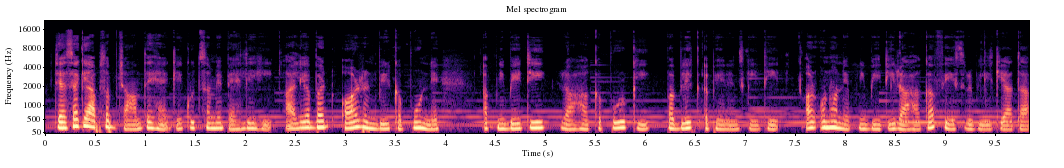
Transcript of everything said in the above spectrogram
जैसा कि आप सब जानते हैं कि कुछ समय पहले ही आलिया भट्ट और रणबीर कपूर ने अपनी बेटी राहा कपूर की पब्लिक अपेयरेंस की थी और उन्होंने अपनी बेटी राहा का फेस रिवील किया था,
